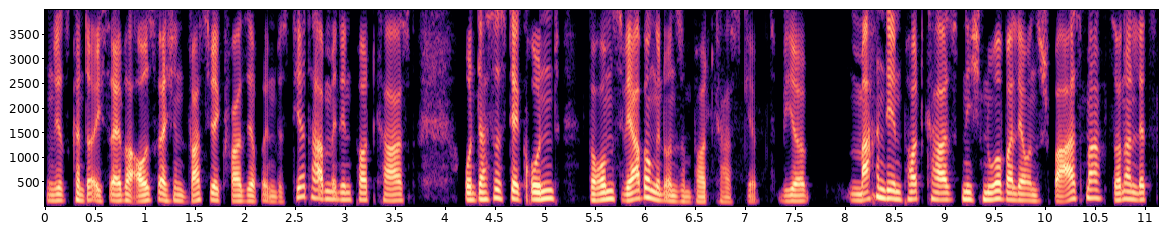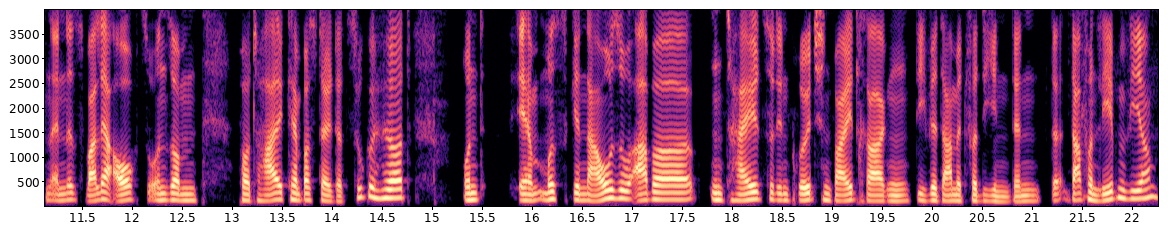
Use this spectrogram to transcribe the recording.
Und jetzt könnt ihr euch selber ausrechnen, was wir quasi auch investiert haben in den Podcast. Und das ist der Grund, warum es Werbung in unserem Podcast gibt. Wir machen den Podcast nicht nur, weil er uns Spaß macht, sondern letzten Endes, weil er auch zu unserem Portal Camperstyle dazugehört. Und er muss genauso aber einen Teil zu den Brötchen beitragen, die wir damit verdienen. Denn davon leben wir.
